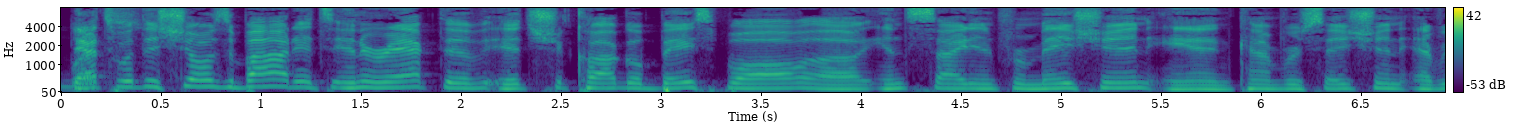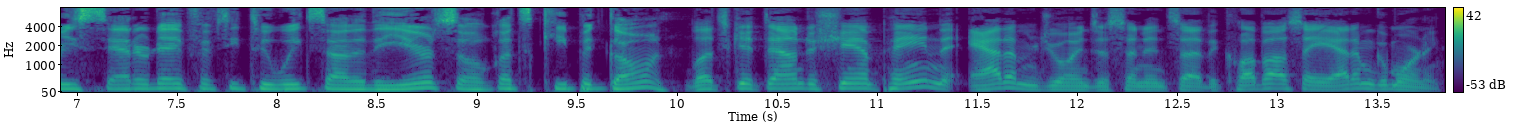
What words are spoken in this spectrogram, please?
That's what this show is about. It's interactive. It's Chicago baseball, uh, inside information and conversation every Saturday, 52 weeks out of the year. So let's keep it going. Let's get down to Champaign. Adam joins us on Inside the Clubhouse. Hey, Adam, good morning.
